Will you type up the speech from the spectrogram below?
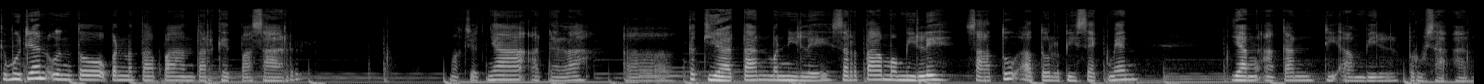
Kemudian untuk penetapan target pasar maksudnya adalah Eh, kegiatan menilai serta memilih satu atau lebih segmen yang akan diambil perusahaan.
